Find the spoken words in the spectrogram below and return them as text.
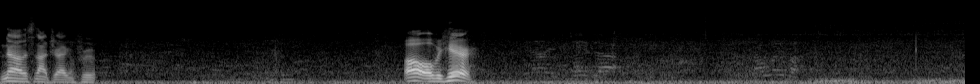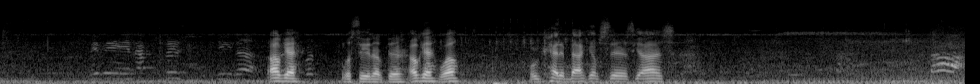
No, it's not dragon fruit. Oh, over here. Okay, we'll see it up there. Okay, well, we're headed back upstairs, guys. Bye.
